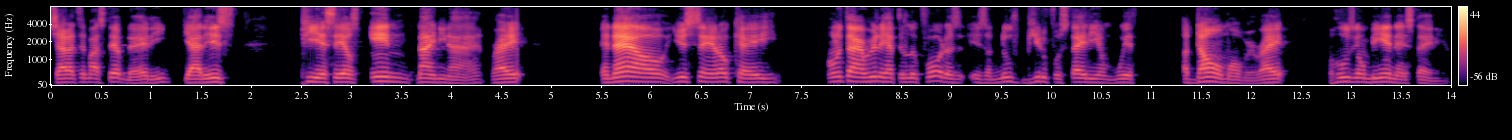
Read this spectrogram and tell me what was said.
Shout out to my stepdad. He got his PSLs in 99, right? And now you're saying, okay, only thing I really have to look forward to is, is a new beautiful stadium with a dome over right? But who's going to be in that stadium?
